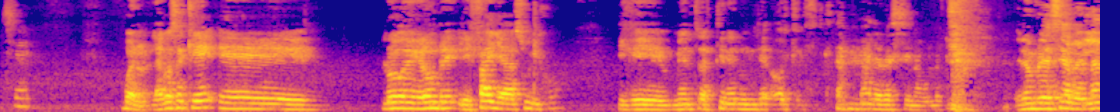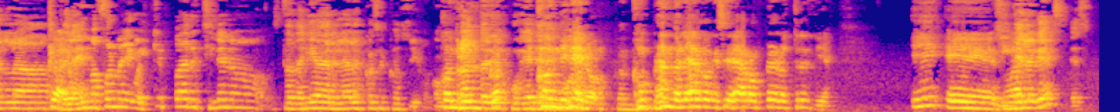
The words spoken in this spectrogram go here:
Sí. Bueno, la cosa es que eh, luego de que el hombre le falla a su hijo y que mientras tienen un día... Oh, tan mala la escena, boludo. El hombre decía arreglarla Claro. de la misma forma que cualquier padre chileno trataría de arreglar las cosas con su hijo. Con, Comprándole con- juguetes con de dinero, con- comprándole algo que se va a romper a los tres días. Y, eh, su ¿Y qué madre- es lo que es? Es Turbo.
